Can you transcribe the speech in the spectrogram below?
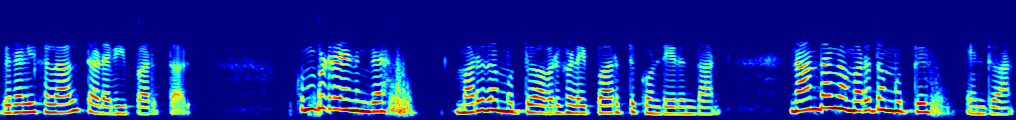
விரல்களால் தடவி பார்த்தாள். கும்பிடுறேனுங்க மருதமுத்து அவர்களை பார்த்து கொண்டிருந்தான். நான் தாங்க மருதமுத்து என்றான்.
